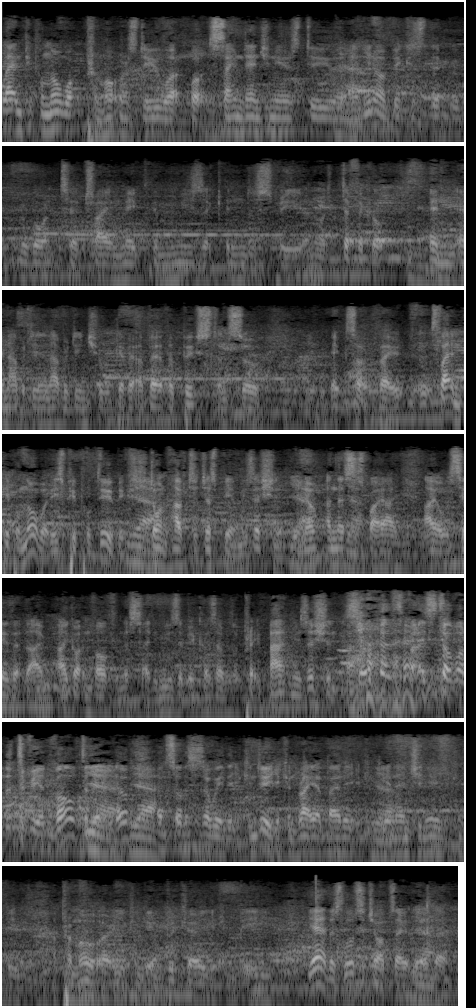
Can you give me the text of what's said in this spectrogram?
letting people know what promoters do, what, what sound engineers do, and you know, because the, we, we want to try and make the music industry, know it's difficult mm-hmm. in, in Aberdeen and Aberdeenshire, we'll give it a bit of a boost, and so it's sort of like, it's letting people know what these people do because Yeah. you don't have to just be a musician, you Yeah. know, and this Yeah. is why I, I always say that I, I got involved in this side of music because I was a pretty bad musician, so but I still wanted to be involved in Yeah, it, you know? yeah. and so this is a way that you can do it. You can write about it, you can be an engineer, you can be promoter, you can be a booker, you can be yeah. There's loads of jobs out there that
